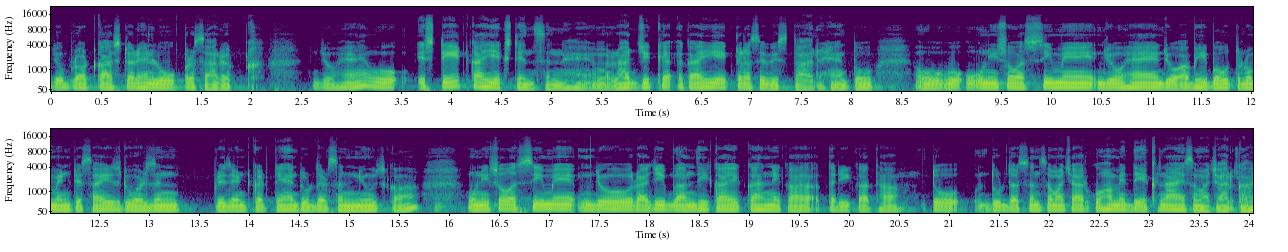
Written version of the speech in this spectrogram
जो ब्रॉडकास्टर हैं, लोक प्रसारक जो हैं, वो स्टेट का ही एक्सटेंशन है। राज्य का ही एक तरह से विस्तार हैं। तो वो 1980 में जो है, जो अभी बहुत रोमेंटिसाइज्ड वर्जन प्रेजेंट करते हैं, दूरदर्शन न्यूज़ का 1980 में जो राजीव गांधी का एक कहने का तरीका था तो दूरदर्शन समाचार को हमें देखना है समाचार का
